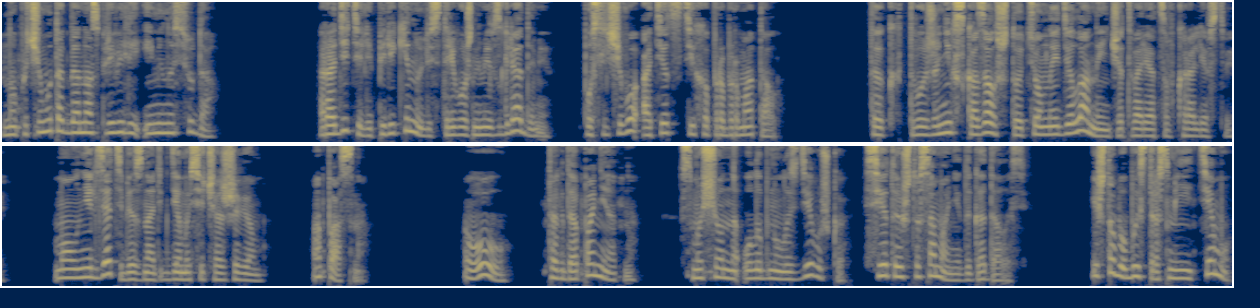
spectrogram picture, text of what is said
«Но почему тогда нас привели именно сюда?» Родители перекинулись тревожными взглядами, после чего отец тихо пробормотал. — Так твой жених сказал, что темные дела нынче творятся в королевстве. Мол, нельзя тебе знать, где мы сейчас живем. Опасно. — О, тогда понятно. Смущенно улыбнулась девушка, сетуя, что сама не догадалась. И чтобы быстро сменить тему,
